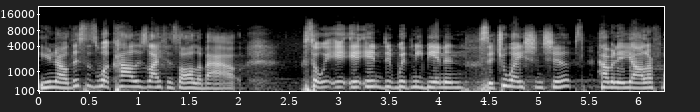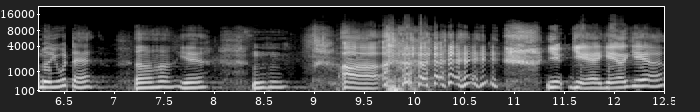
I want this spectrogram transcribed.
You know, this is what college life is all about. So it, it ended with me being in situationships. How many of y'all are familiar with that? Uh huh, yeah. Mm-hmm. Uh, yeah, yeah, yeah.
